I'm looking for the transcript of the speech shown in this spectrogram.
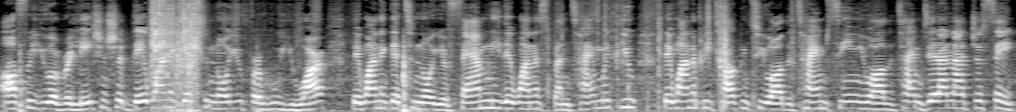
offer you a relationship they want to get to know you for who you are. They want to get to know your family. They want to spend time with you. They want to be talking to you all the time seeing you all the time. Did i not just say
